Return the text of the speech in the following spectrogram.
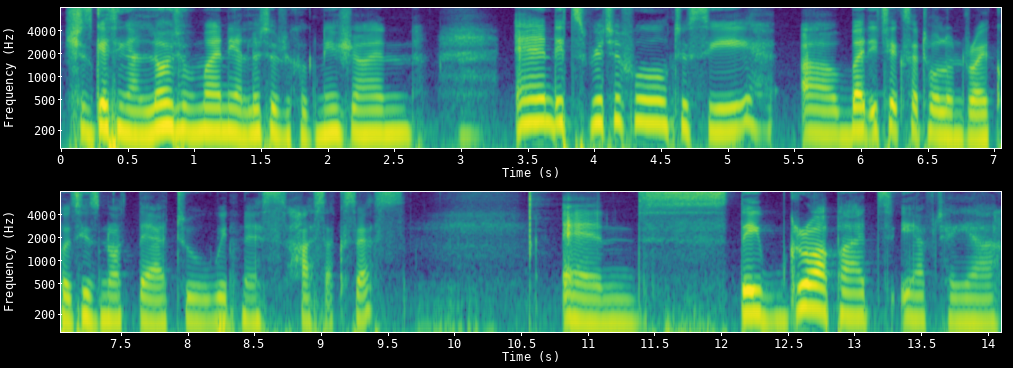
She's getting a lot of money, a lot of recognition. And it's beautiful to see, uh, but it takes a toll on Roy because he's not there to witness her success. And they grow apart year after year.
